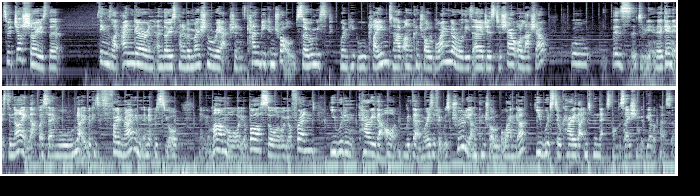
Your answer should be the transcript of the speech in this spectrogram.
So it just shows that things like anger and, and those kind of emotional reactions can be controlled. So when we when people claim to have uncontrollable anger or these urges to shout or lash out, well, there's again it's denying that by saying, well, no, because if the phone rang and, and it was your you know, your mum or your boss or your friend, you wouldn't carry that on with them. Whereas if it was truly uncontrollable anger, you would still carry that into the next conversation with the other person.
